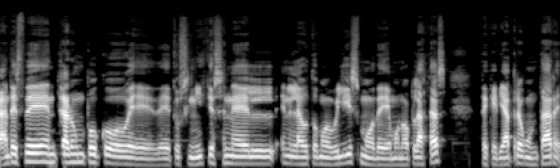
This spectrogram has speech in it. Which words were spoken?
antes de entrar un poco de tus inicios en el, en el, automovilismo de monoplazas, te quería preguntar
